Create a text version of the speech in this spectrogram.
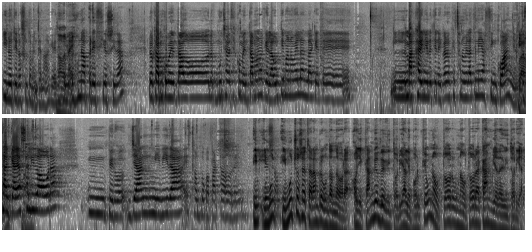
y no tiene absolutamente nada que ver, es, una, preciosidad. Lo que han comentado, lo que muchas veces comentamos, que la última novela es la que te más cariño le tiene, claro, es que esta novela tiene ya 5 años, o sea, que haya salido ahora mm, pero ya en mi vida está un poco apartado de, y, y muchos se estarán preguntando ahora, oye, cambios de editoriales, ¿por qué un autor o una autora cambia de editorial?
